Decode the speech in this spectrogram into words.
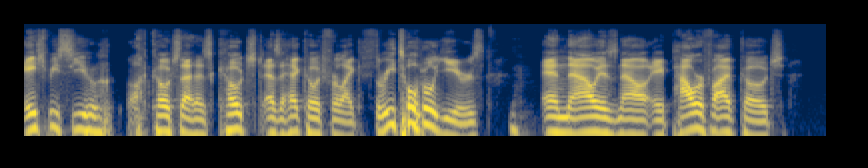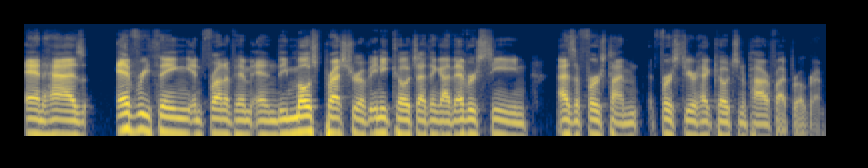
HBCU coach that has coached as a head coach for like three total years and now is now a power five coach and has everything in front of him and the most pressure of any coach I think I've ever seen as a first time first year head coach in a power five program.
